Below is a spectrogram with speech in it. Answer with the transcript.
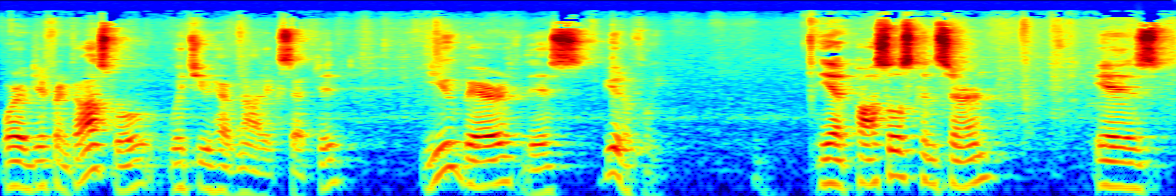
or a different gospel which you have not accepted, you bear this beautifully. The apostles' concern is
